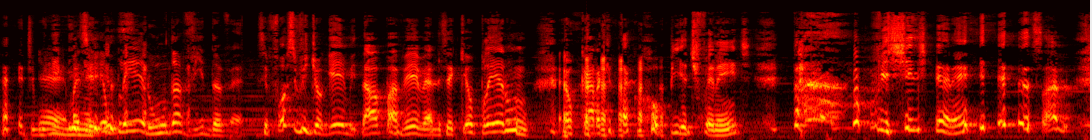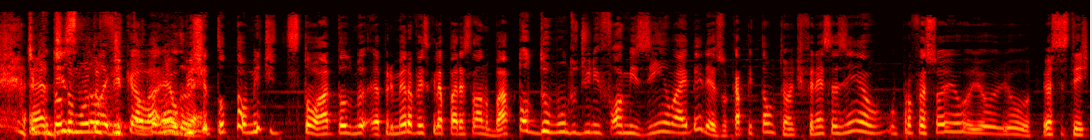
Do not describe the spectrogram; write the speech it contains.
de É, mas ele é o player 1 da vida, velho. Se fosse videogame, dava pra ver, velho. Esse aqui é o player 1. É o cara que tá com roupinha diferente, tá vestido diferente, sabe? Tipo, é, todo mundo fica todo lá. é, o mundo, bicho é totalmente destoado. todo mundo- é a primeira vez que ele aparece lá no bar. Todo mundo de uniformezinho. Aí beleza, o capitão tem uma diferençazinha. O, o professor e o, e, o, e o- e o assistente.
